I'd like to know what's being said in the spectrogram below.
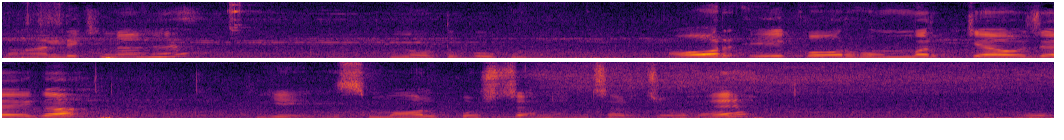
कहाँ लिखना है? नोटबुक में। और एक और होमवर्क क्या हो जाएगा? ये स्मॉल क्वेश्चन आंसर जो है, वो।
